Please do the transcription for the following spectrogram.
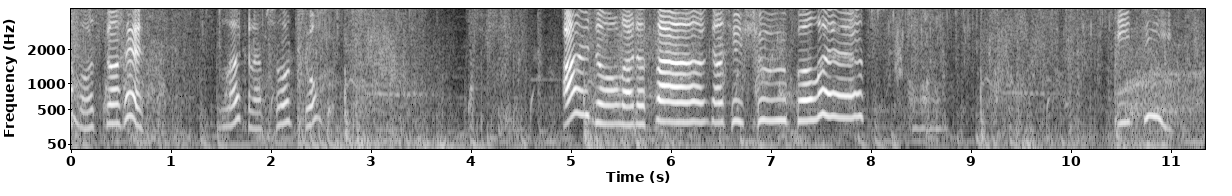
Almost got hit! Like an absolute jungle. I don't like the fact that he shoot bullets! Eat these!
